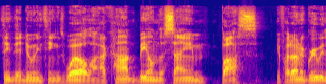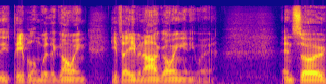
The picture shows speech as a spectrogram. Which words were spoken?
think they're doing things well. I can't be on the same bus if I don't agree with these people and where they're going, if they even are going anywhere. And so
